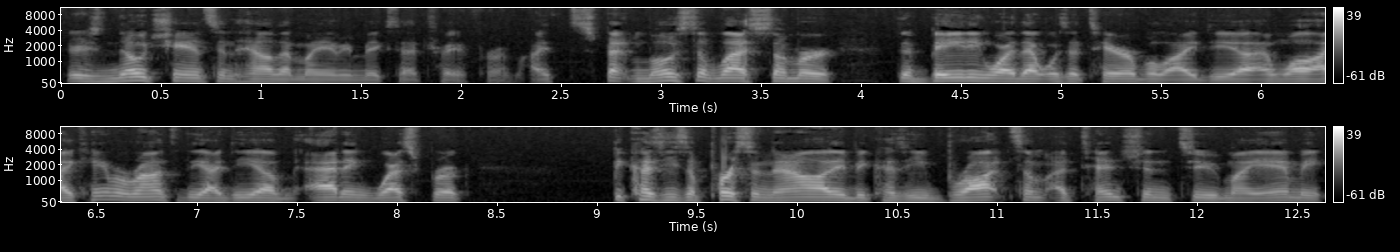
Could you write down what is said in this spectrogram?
There's no chance in hell that Miami makes that trade for him. I spent most of last summer debating why that was a terrible idea. And while I came around to the idea of adding Westbrook because he's a personality, because he brought some attention to Miami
